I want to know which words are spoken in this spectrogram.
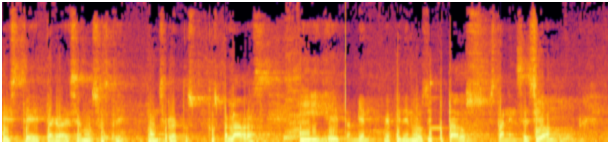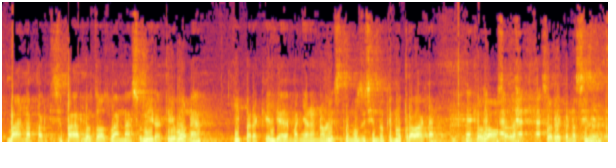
Este, te agradecemos, este, Montserrat, tus, tus palabras y eh, también me piden los diputados, están en sesión, van a participar, los dos van a subir a tribuna y para que el día de mañana no les estemos diciendo que no trabajan, los vamos a dar su reconocimiento.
